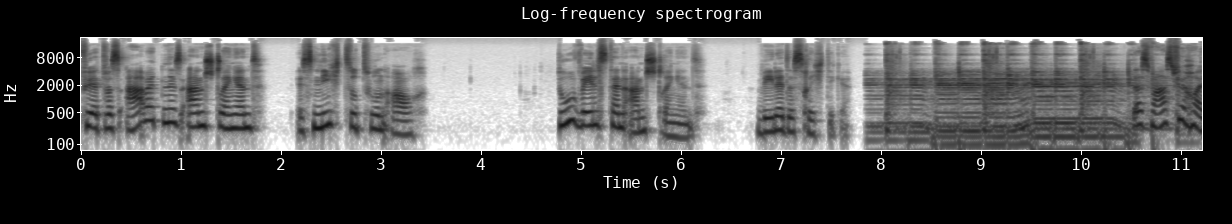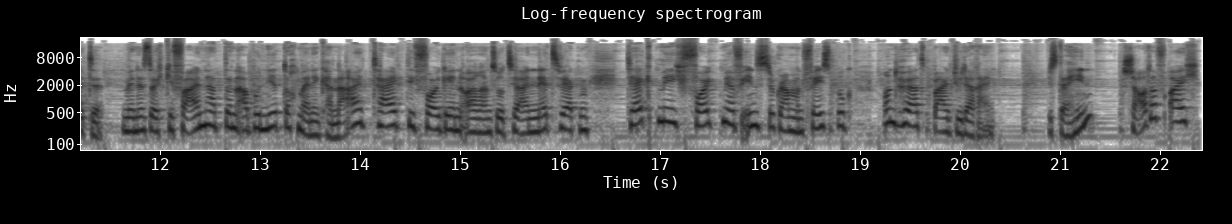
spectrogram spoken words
Für etwas arbeiten ist anstrengend, es nicht zu tun auch. Du wählst dein anstrengend. Wähle das Richtige. Das war's für heute. Wenn es euch gefallen hat, dann abonniert doch meinen Kanal, teilt die Folge in euren sozialen Netzwerken, taggt mich, folgt mir auf Instagram und Facebook und hört bald wieder rein. Bis dahin, schaut auf euch,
